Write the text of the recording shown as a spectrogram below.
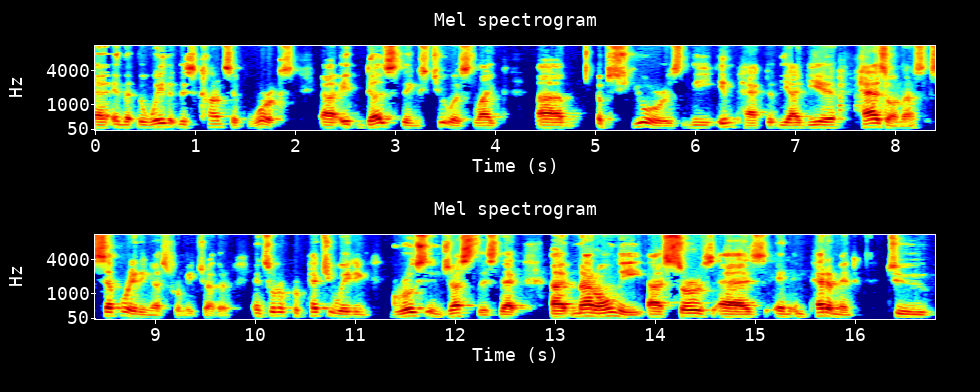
uh, and that the way that this concept works, uh, it does things to us like uh, obscures the impact that the idea has on us, separating us from each other, and sort of perpetuating gross injustice that uh, not only uh, serves as an impediment to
